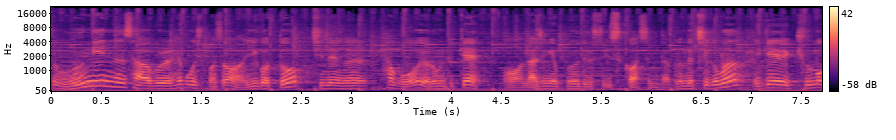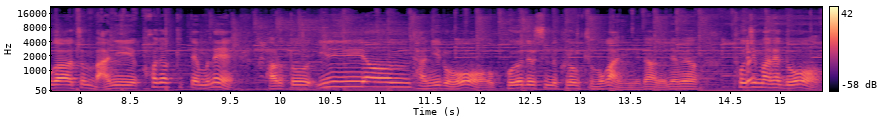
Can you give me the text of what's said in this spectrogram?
좀 의미 있는 사업을 해보고 싶어서 이것도 진행을 하고 여러분들께 어, 나중에 보여드릴 수 있을 것 같습니다. 그런데 지금은 이게 규모가 좀 많이 커졌기 때문에 바로 또 1년 단위로 보여드릴 수 있는 그런 규모가 아닙니다. 왜냐면 토지만 해도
